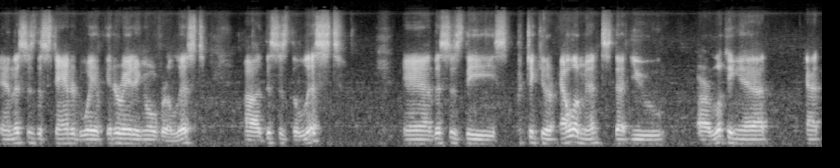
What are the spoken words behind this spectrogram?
and this is the standard way of iterating over a list. Uh, this is the list. And this is the particular element that you are looking at at,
